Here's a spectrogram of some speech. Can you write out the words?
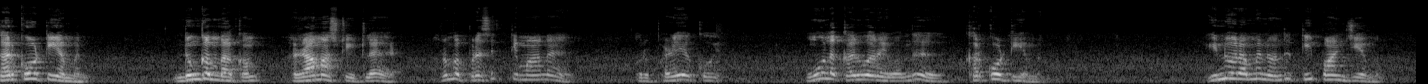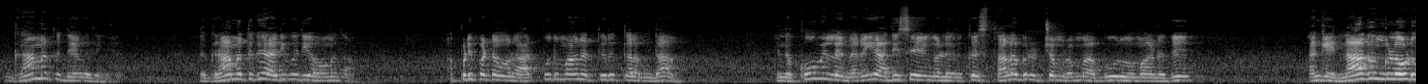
கர்கோட்டி அம்மன் துங்கம்பாக்கம் ராமா ஸ்ட்ரீட்டில் ரொம்ப பிரசித்தியான ஒரு பழைய கோயில். மூல கருவறை வந்து கர்கோட்டி அம்மன் இன்னொரு அம்மன் வந்து தீப்பாஞ்சி அம்மன் கிராமத்து தேவதைங்க. இந்த கிராமத்துக்கே அதிபதி அவங்க தான் அப்படிப்பட்ட ஒரு அற்புதமான திருத்தலம் தான். இந்த கோவிலில் நிறைய அதிசயங்கள் இருக்குது ஸ்தல விருட்சம் ரொம்ப அபூர்வமானது. அங்கே நாகங்களோடு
